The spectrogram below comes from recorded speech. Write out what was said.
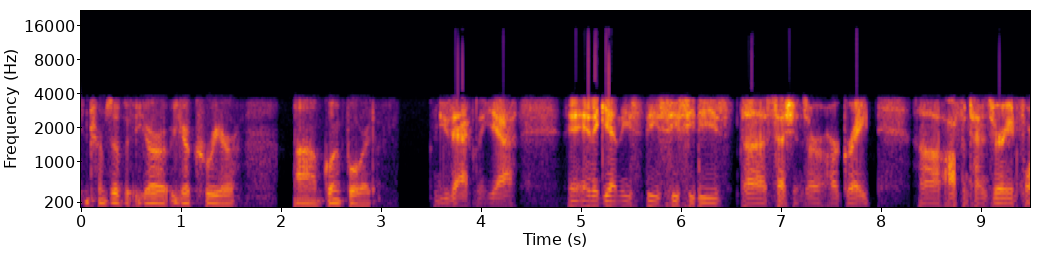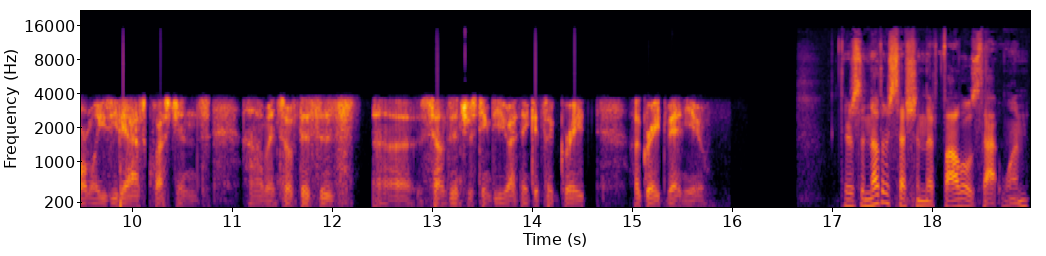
in terms of your, your career uh, going forward. Exactly, yeah and again, these these CCDs uh, sessions are are great. Uh, oftentimes, very informal, easy to ask questions. Um, and so, if this is uh, sounds interesting to you, I think it's a great a great venue. There's another session that follows that one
